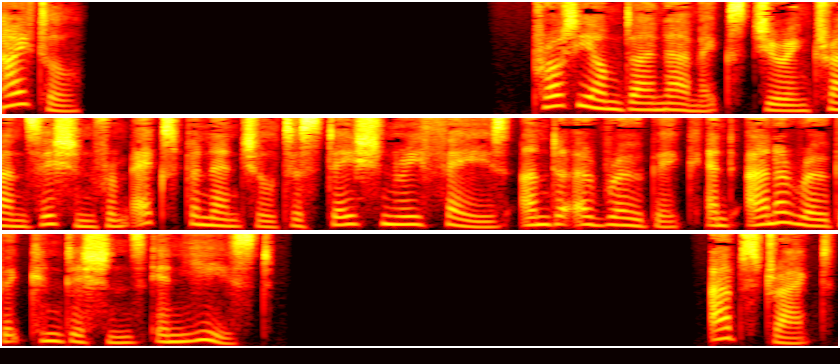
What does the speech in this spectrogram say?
Title Proteome dynamics during transition from exponential to stationary phase under aerobic and anaerobic conditions in yeast. Abstract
